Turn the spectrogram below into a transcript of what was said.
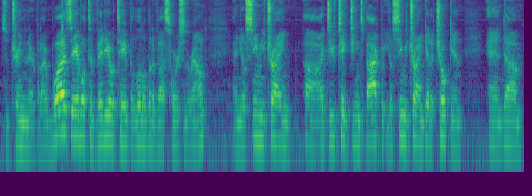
some training there." But I was able to videotape a little bit of us horsing around, and you'll see me trying. Uh, I do take Jean's back, but you'll see me try and get a choke in, and um,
